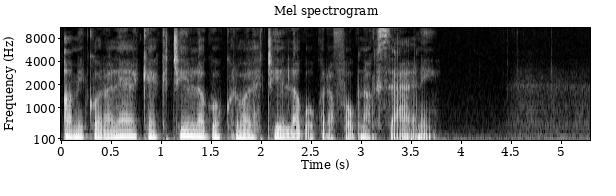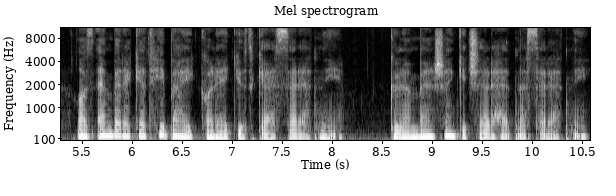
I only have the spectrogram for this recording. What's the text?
amikor a lelkek csillagokról csillagokra fognak szállni. Az embereket hibáikkal együtt kell szeretni, különben senkit se lehetne szeretni.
